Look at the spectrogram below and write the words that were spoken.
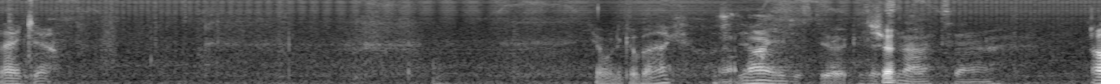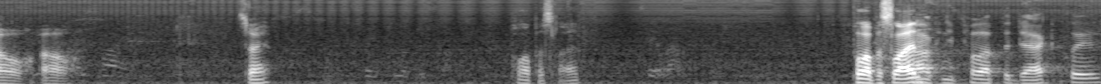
Thank you. You want to go back? What's the deal? Why don't you just do it? Because Sure. it's not. Uh, Oh, oh. Sorry? Pull up a slide. Pull up a slide? oh, can you pull up the deck, please?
